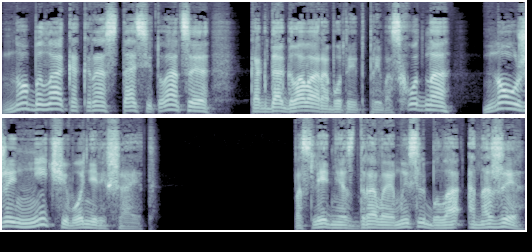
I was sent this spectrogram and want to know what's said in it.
но была как раз та ситуация, когда голова работает превосходно, но уже ничего не решает. Последняя здравая мысль была о ноже.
